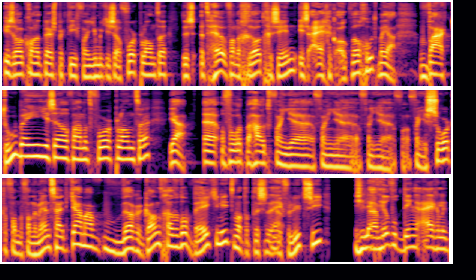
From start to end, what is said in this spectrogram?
is er ook gewoon het perspectief van je moet jezelf voortplanten. Dus het hebben van een groot gezin is eigenlijk ook wel goed. Maar ja, waartoe ben je jezelf aan het voortplanten? Ja, eh, voor het behoud van je, van je, van je, van, van je soort of van de, van de mensheid. Ja, maar welke kant gaat het op? Weet je niet, want dat is een Ja. evolutie. Dus je legt Ehm, heel veel dingen eigenlijk.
